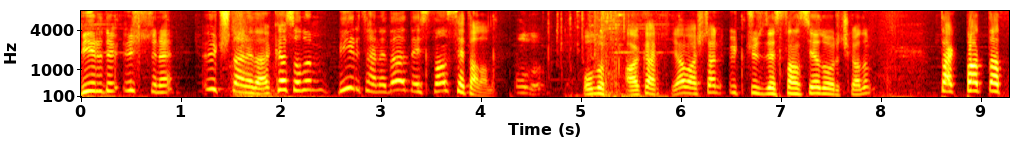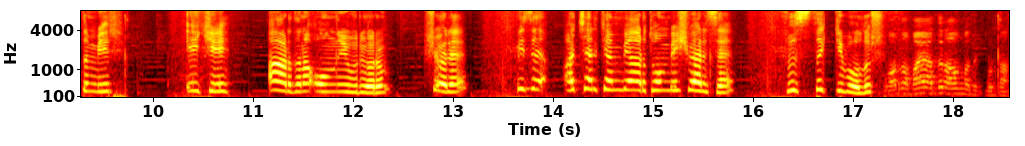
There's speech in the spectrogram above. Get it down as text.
Bir de üstüne 3 tane daha kasalım. Bir tane daha destan set alalım. Olur. Olur akar. Yavaştan 300 destansıya doğru çıkalım. Tak patlattım bir. 2. Ardına onluyu vuruyorum. Şöyle bize açarken bir artı 15 verse fıstık gibi olur. Bu arada bayağıdır almadık buradan.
